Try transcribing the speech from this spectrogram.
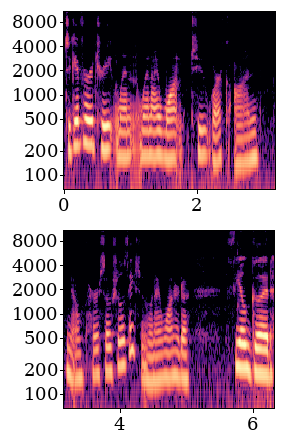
to give her a treat when when I want to work on you know her socialization, when I want her to feel good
